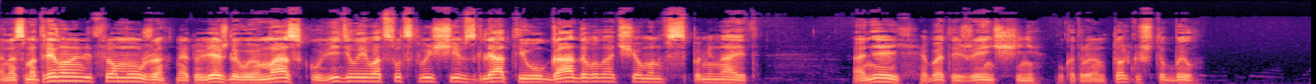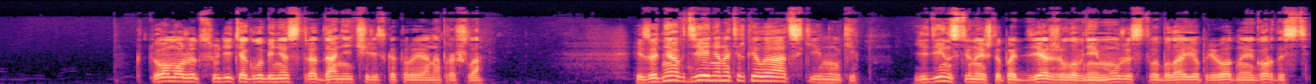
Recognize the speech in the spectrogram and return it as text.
Она смотрела на лицо мужа, на эту вежливую маску, видела его отсутствующий взгляд и угадывала, о чем он вспоминает. О ней, об этой женщине, у которой он только что был. Кто может судить о глубине страданий, через которые она прошла? Изо дня в день она терпела адские муки. Единственное, что поддерживало в ней мужество, была ее природная гордость.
